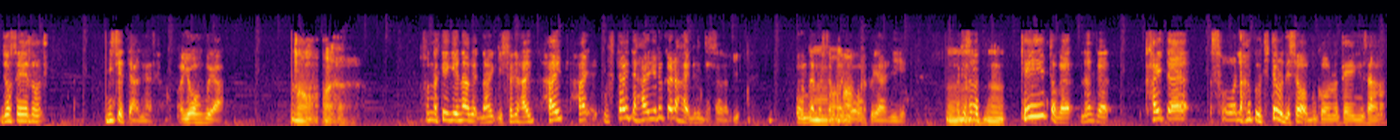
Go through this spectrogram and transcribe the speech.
女性の店ってあるじゃないですか。洋服屋。ああ、はいはそんな経験なくない、一緒に入、入、入、二人で入れるから入れるんですよ。女の人の洋服屋に。い。うんでそのうん。店員とか、なんか、買いたそうな服着てるでしょ、向こうの店員さん。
